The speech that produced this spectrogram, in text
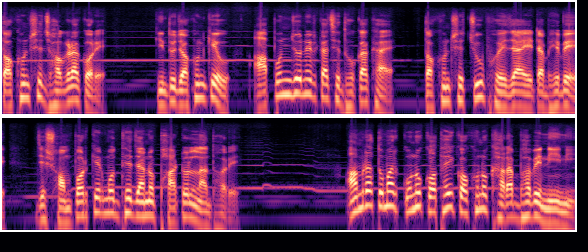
তখন সে ঝগড়া করে, কিন্তু যখন কেউ আপনজনের কাছে ধোকা খায়, তখন সে চুপ হয়ে যায় এটা ভেবে যে সম্পর্কের মধ্যে যেন ফাটল না ধরে। আমরা তোমার কোনো কথাই কখনো খারাপভাবে নিইনি।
